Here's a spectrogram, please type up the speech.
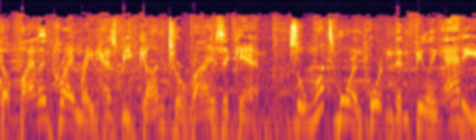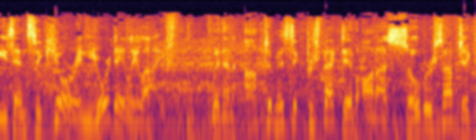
The violent crime rate has begun to rise again. So, what's more important than feeling at ease and secure in your daily life? With an optimistic perspective on a sober subject,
